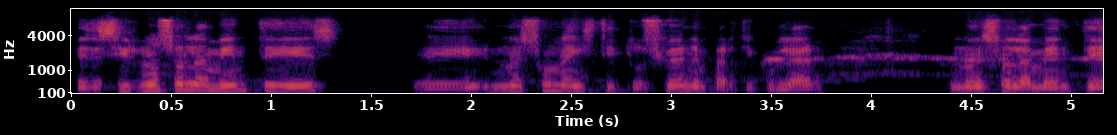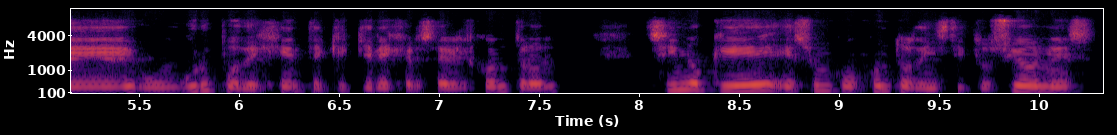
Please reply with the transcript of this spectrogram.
Es decir, no solamente es, no es una institución en particular, no es solamente un grupo de gente que quiere ejercer el control, sino que es un conjunto de instituciones,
